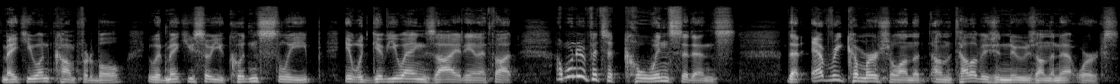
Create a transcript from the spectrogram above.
make you uncomfortable. It would make you so you couldn't sleep. It would give you anxiety. And I thought, I wonder if it's a coincidence that every commercial on the on the television news on the networks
